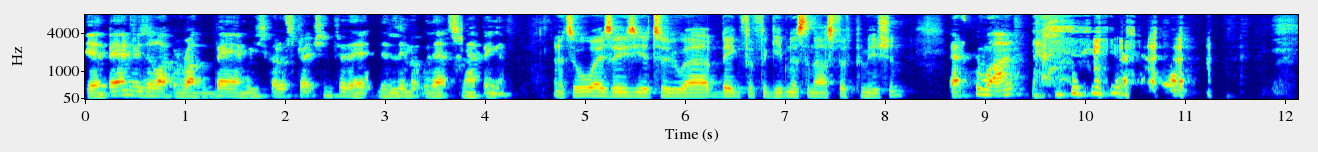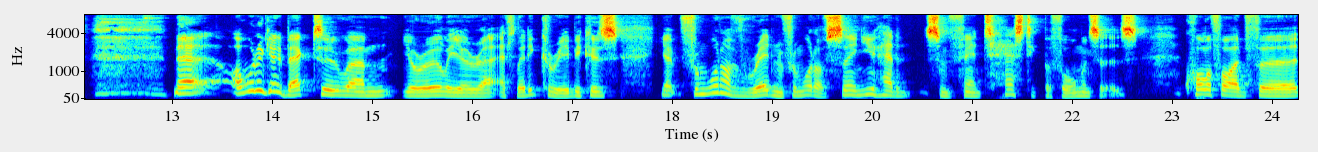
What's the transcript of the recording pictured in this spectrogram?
Yeah, boundaries are like a rubber band. We just got to stretch them to their, their limit without snapping them. And it's always easier to uh, beg for forgiveness than ask for permission. That's the one. now, I want to go back to um, your earlier uh, athletic career because, you know, from what I've read and from what I've seen, you had some fantastic performances. Qualified for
